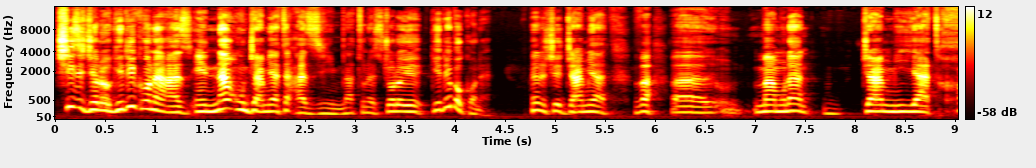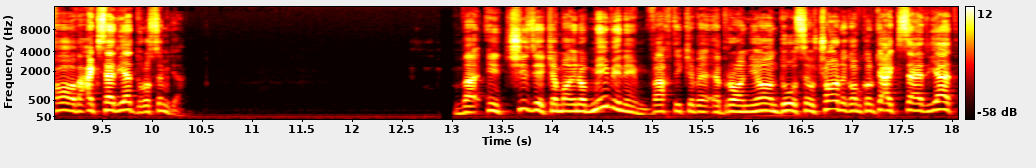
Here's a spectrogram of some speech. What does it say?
چیزی جلوگیری کنه از این نه اون جمعیت عظیم نتونست جلوگیری بکنه. نشه جمعیت و معمولا جمعیت ها و اکثریت درست میگن. و این چیزیه که ما اینو می‌بینیم وقتی که به ابرانیان دو سه و چهار نگاه می‌کنیم که اکثریت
